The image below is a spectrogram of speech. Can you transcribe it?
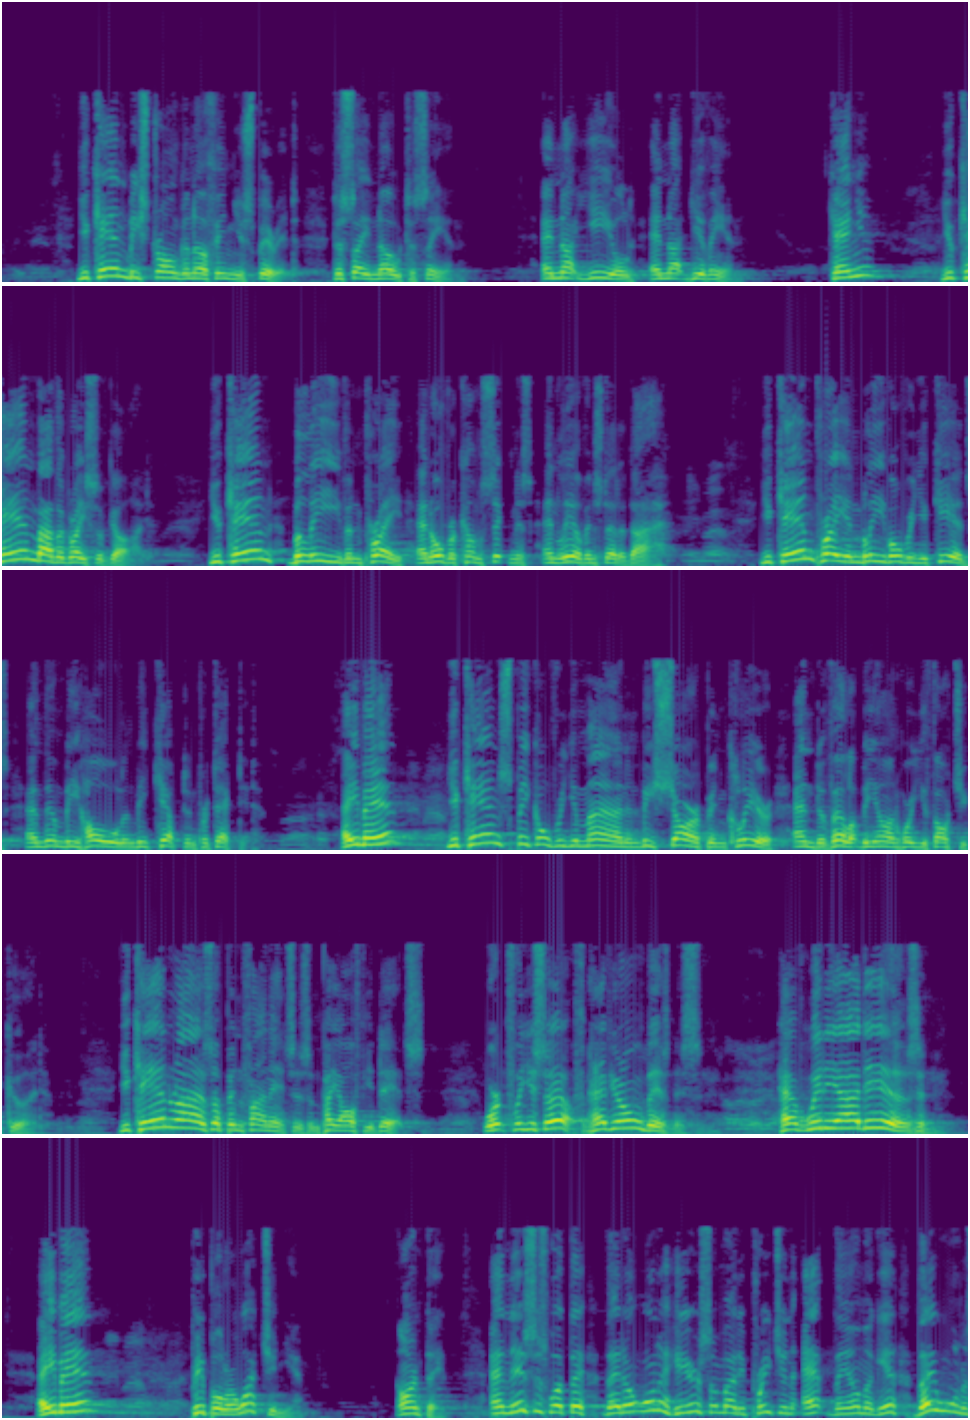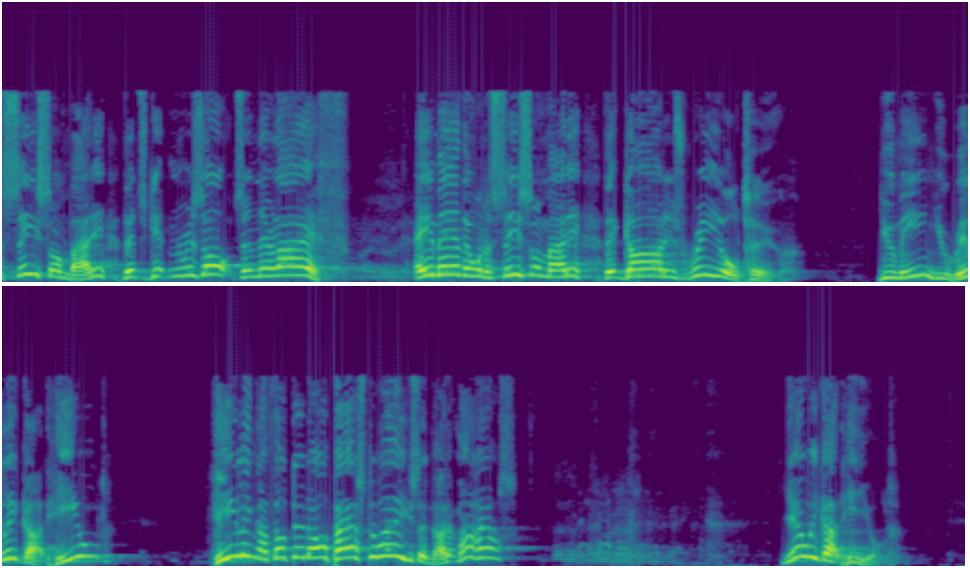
You can be strong enough in your spirit to say no to sin and not yield and not give in. Can you? You can by the grace of God. You can believe and pray and overcome sickness and live instead of die. You can pray and believe over your kids and them be whole and be kept and protected. Amen? You can speak over your mind and be sharp and clear and develop beyond where you thought you could. You can rise up in finances and pay off your debts. Work for yourself and have your own business. Have witty ideas and Amen? People are watching you, aren't they? And this is what they, they don't want to hear somebody preaching at them again. They want to see somebody that's getting results in their life. Amen. They want to see somebody that God is real to. You mean you really got healed? Healing? I thought they'd all passed away. You said, not at my house. yeah, we got healed.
